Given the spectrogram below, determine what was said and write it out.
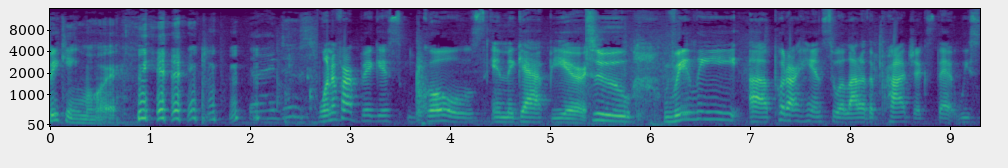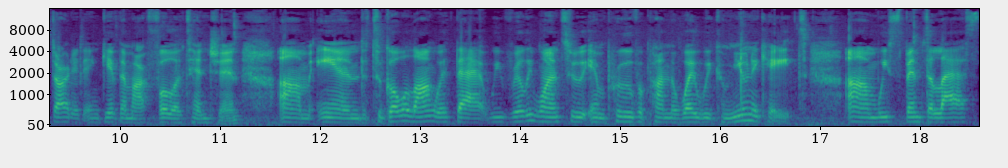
speaking more. One of our biggest goals in the gap year to really uh, put our hands to a lot of the projects that we started and give them our full attention. Um, and to go along with that, we really want to improve upon the way we communicate. Um, we spent the last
